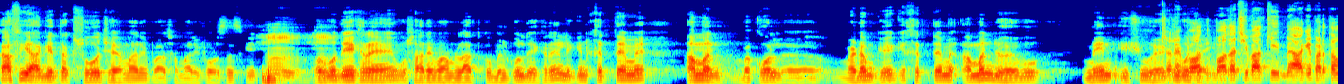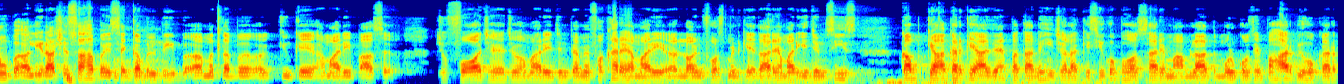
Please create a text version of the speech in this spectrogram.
काफ़ी आगे तक सोच है हमारे पास हमारी फोर्सेस की। हम्म, और वो देख रहे हैं वो सारे मामला को बिल्कुल देख रहे हैं लेकिन खत्े में अमन बकौल मैडम के कि खत्े में अमन जो है वो मेन इशू है चले, वो बहुत बहुत अच्छी बात की। मैं आगे बढ़ता हूँ। अली राशिद साहब इससे कबल भी मतलब क्योंकि हमारे पास जो फौज है जो हमारी जिन पे हमें फ़ख्र है हमारी लॉ इन्फोर्समेंट के इदारे हमारी एजेंसीज कब क्या करके आ जाएँ पता नहीं चला। किसी को बहुत सारे मामला मुल्कों से बाहर भी होकर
